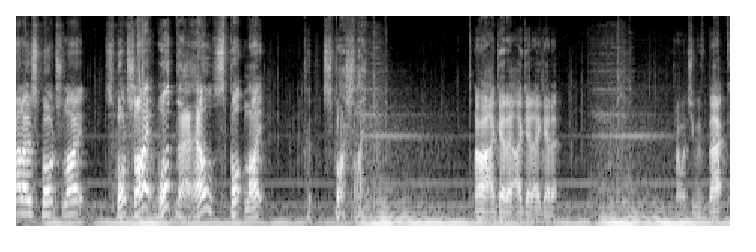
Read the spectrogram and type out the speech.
Hello, Spotlight. Spotlight? What the hell? Spotlight? Spotlight. Alright, I get it, I get it, I get it. I want you to move back.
